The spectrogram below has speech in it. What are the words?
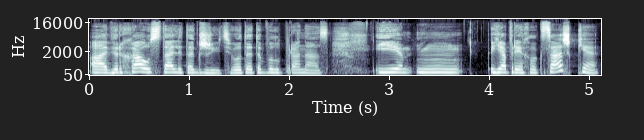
а верха устали так жить. Вот это было про нас. И я приехала к Сашке,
